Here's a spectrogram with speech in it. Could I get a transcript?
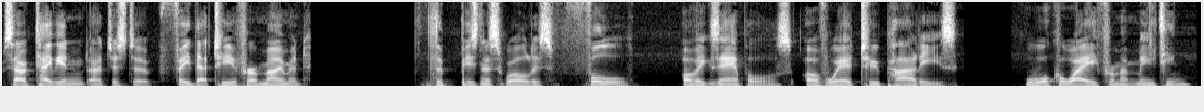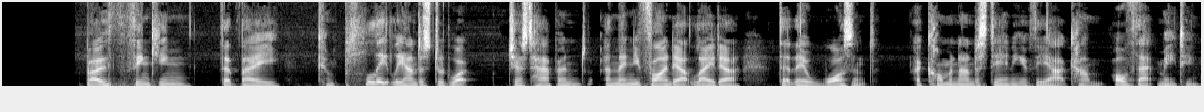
so Octavian, uh, just to feed that to you for a moment, the business world is full of examples of where two parties walk away from a meeting, both thinking that they completely understood what just happened, and then you find out later that there wasn't a common understanding of the outcome of that meeting.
